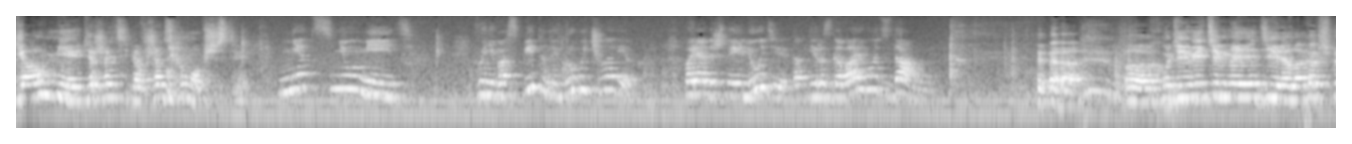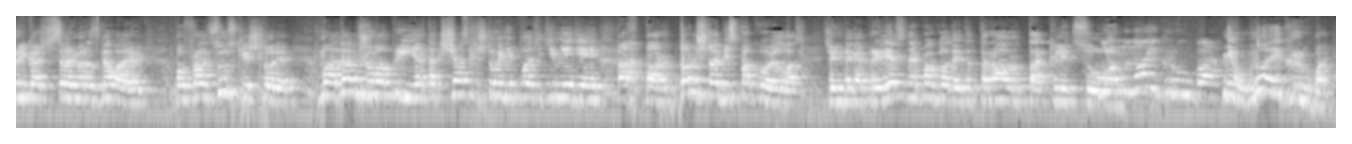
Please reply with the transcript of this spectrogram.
я умею держать себя в женском обществе. Нет, не умеете. Вы невоспитанный, грубый человек. Порядочные люди так не разговаривают с дамами. Ах, удивительное дело. Как же прикажете с вами разговаривать? По-французски, что ли? Мадам Жувапри, я так счастлив, что вы не платите мне денег. Ах, пардон, что обеспокоил вас. Сегодня такая прелестная погода, этот траур так к лицу вам. Неумно и грубо. Неумно и грубо.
